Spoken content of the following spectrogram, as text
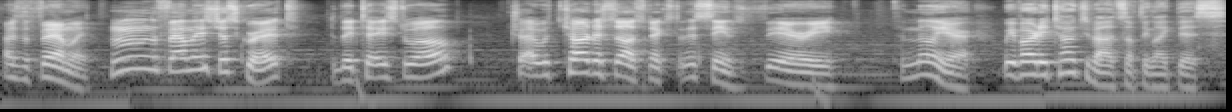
How's the family? Hmm, the family is just great. Did they taste well? Try with tartar sauce next. This seems very familiar. We've already talked about something like this.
